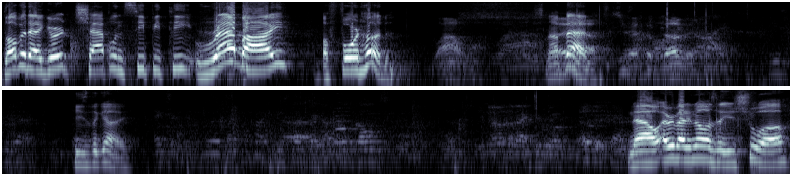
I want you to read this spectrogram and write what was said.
David Egger, chaplain CPT, rabbi of Fort Hood. Wow. It's not bad. He's the guy. Now, everybody knows that Yeshua,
